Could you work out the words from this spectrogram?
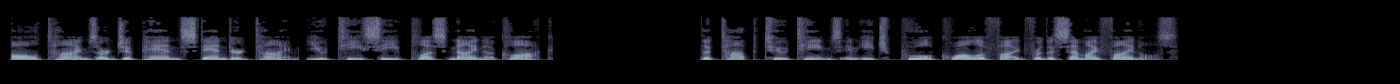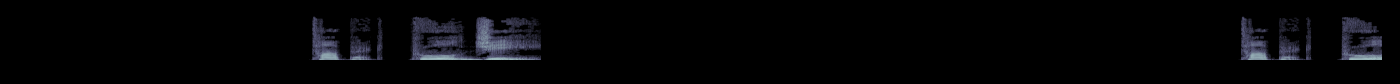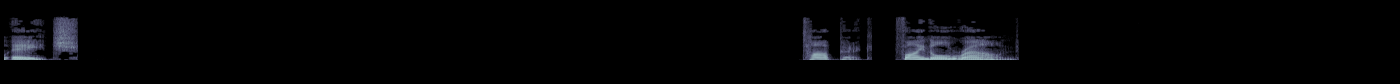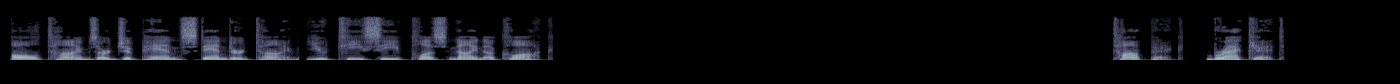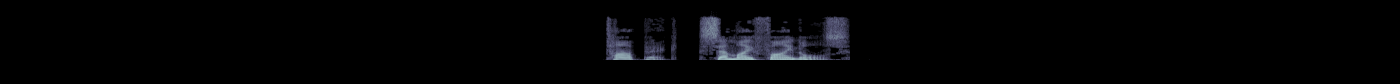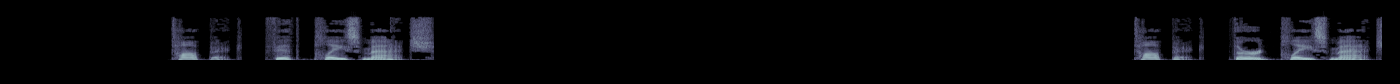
All times are Japan Standard Time (UTC plus 9 o'clock). The top two teams in each pool qualified for the semi-finals. Topic: Pool G. Topic: Pool H. Topic: Final round. All times are Japan Standard Time UTC plus 9 o'clock. Topic Bracket Topic. Semifinals. Topic. Fifth place match. Topic. Third place match.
